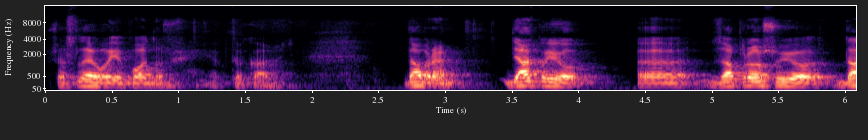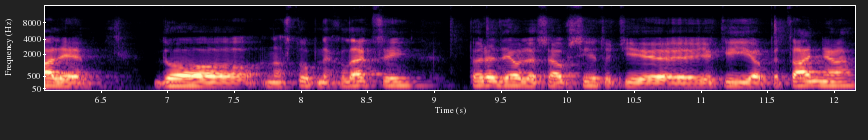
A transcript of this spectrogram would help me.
щасливої подорожі, як то кажуть. Добре, дякую. Е, Запрошую далі до наступних лекцій. Передивлюся всі тоді, які є питання,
